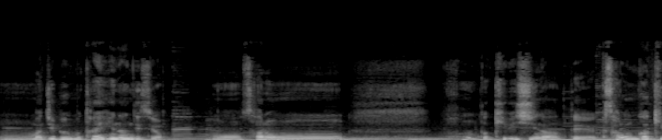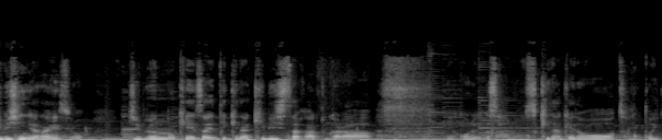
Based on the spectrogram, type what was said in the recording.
う、うんまあ、自分も大変なんですよ。もうサロンほんと厳しいなってサロンが厳しいんじゃないんですよ。自分の経済的な厳しさがあるからいやこれサロン好きだけどちょっと一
